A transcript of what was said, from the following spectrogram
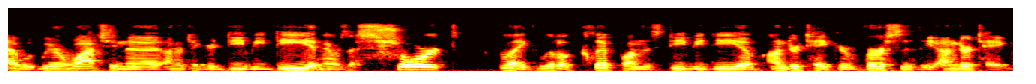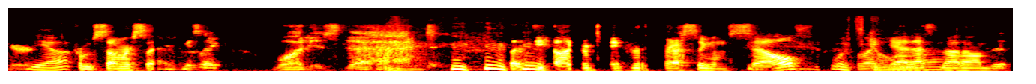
I, we were watching the Undertaker DVD, and there was a short like little clip on this DVD of Undertaker versus the Undertaker Yeah. from SummerSlam. And he's like, "What is that? like the Undertaker wrestling himself?" What's I'm like, "Yeah, that's on? not on the."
